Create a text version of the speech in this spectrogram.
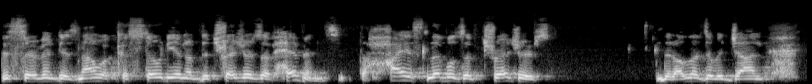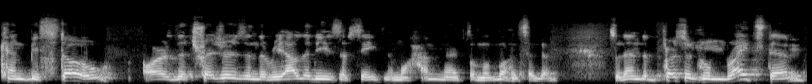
This servant is now a custodian of the treasures of heavens, the highest levels of treasures that Allah can bestow are the treasures and the realities of Sayyidina Muhammad so then the person whom writes them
